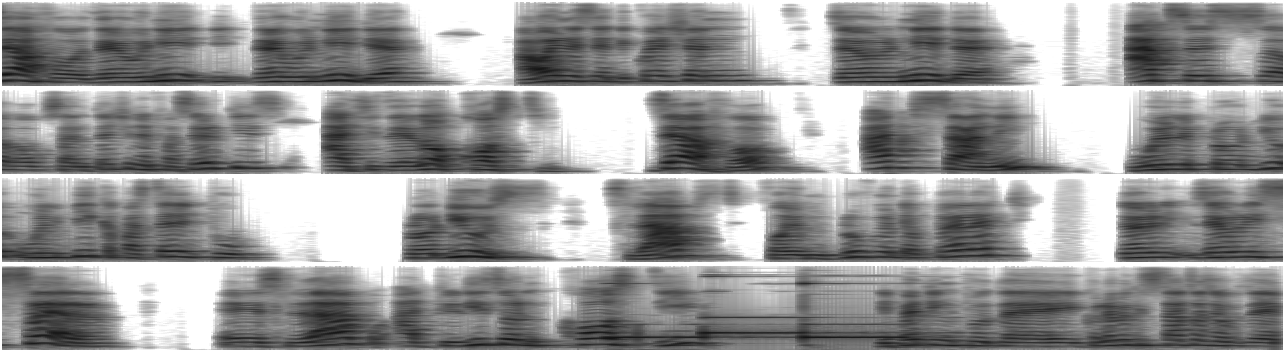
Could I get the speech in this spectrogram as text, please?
Therefore, they will need they will need awareness education. They will need access of sanitation facilities at the low cost. Therefore, artisan will produce will be capacitated to produce slabs for improvement of toilet. They will, they will sell a slab at reasonable cost, depending to the economic status of the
